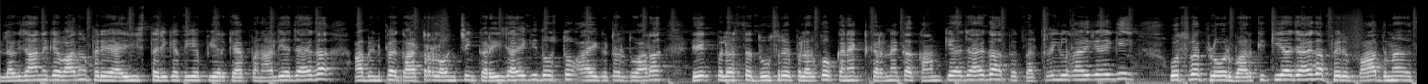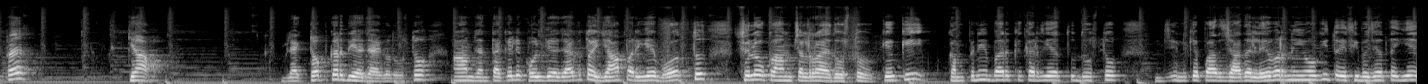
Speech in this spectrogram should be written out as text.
लग जाने के बाद में फिर इस तरीके से ये पियर कैप बना लिया जाएगा। अब इन पर गाटर लॉन्चिंग करी जाएगी, दोस्तों आई गटर द्वारा। एक पिलर से दूसरे पिलर को कनेक्ट करने का काम किया जाएगा, फिर सेटरिंग लगाई जाएगी, उस पर फ्लोर वर्क किया जाएगा, फिर बाद में उस पर क्या ब्लैक टॉप कर दिया जाएगा दोस्तों। आम जनता के लिए खोल दिया जाएगा। तो यहाँ पर ये बहुत स्लो काम चल रहा है दोस्तों, क्योंकि कंपनी वर्क कर रही है तो दोस्तों, जिनके पास ज़्यादा लेबर नहीं होगी तो इसी वजह से ये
